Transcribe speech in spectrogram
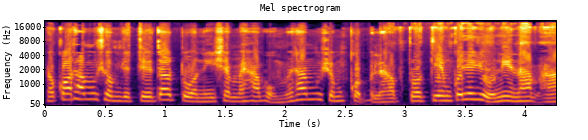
แล้วก็ท่านผู้ชมจะเจอเจ้าตัวนี้ใช่ไหมครับผมให้ท่านผู้ชมกดไปเลยครับ ตัวเกมก็จะอยู่นี่นะครับ อ่า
